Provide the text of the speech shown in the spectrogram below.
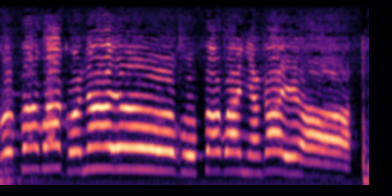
Kufa konayo kufa nyangaya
